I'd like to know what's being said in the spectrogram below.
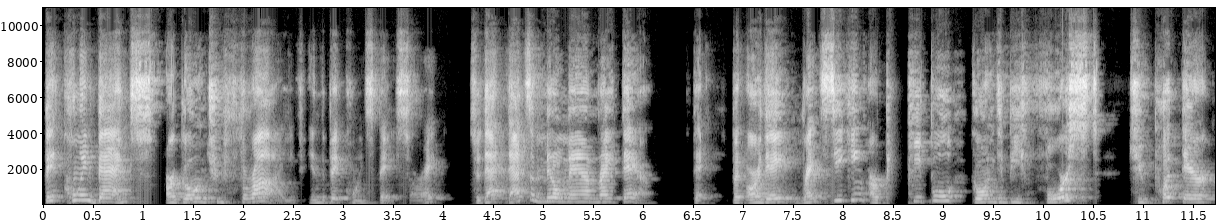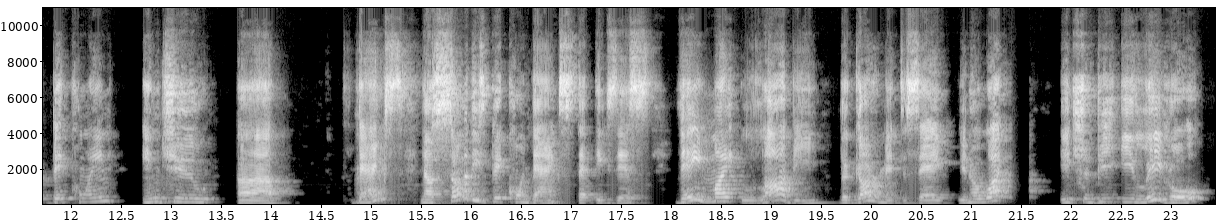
Bitcoin banks are going to thrive in the Bitcoin space. All right. So that, that's a middleman right there. But are they rent seeking? Are people going to be forced to put their Bitcoin into uh, banks? Now, some of these Bitcoin banks that exist, they might lobby the government to say, you know what? It should be illegal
